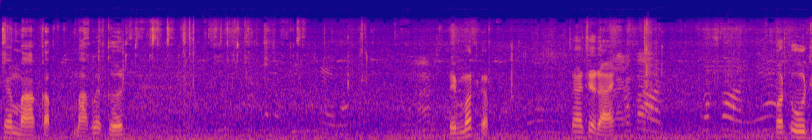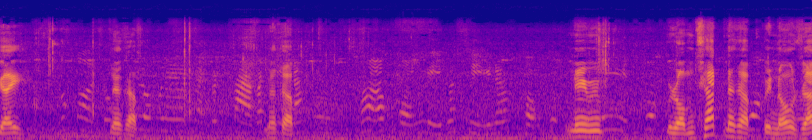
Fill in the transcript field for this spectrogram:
เนี่ยหมากกับหมากเหลือเกินเต็มหมดกับน่าเสียดายเมื่อก่อนเมื่อก่อนเนี่ยอดอูใจเมื่อก่อนตงนะครับโรงแรมเนี่ยเป็นป่ากันนะครับเขาเอาของหนีภาษีนะของพวกนี่พวกหลอมชัดนะครับ เป็นน้องสา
